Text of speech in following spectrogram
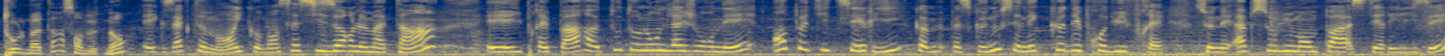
tôt le matin sans doute, non? Exactement, il commence à 6 h le matin et il prépare tout au long de la journée en petite série, comme, parce que nous, ce n'est que des produits frais. Ce n'est absolument pas stérilisé.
